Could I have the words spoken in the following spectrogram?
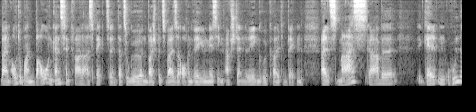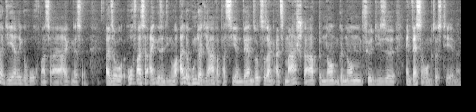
beim Autobahnbau ein ganz zentraler Aspekt sind. Dazu gehören beispielsweise auch in regelmäßigen Abständen Regenrückhaltebecken. Als Maßgabe gelten hundertjährige Hochwasserereignisse. Also Hochwasserereignisse, die nur alle 100 Jahre passieren, werden sozusagen als Maßstab genommen für diese Entwässerungssysteme.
